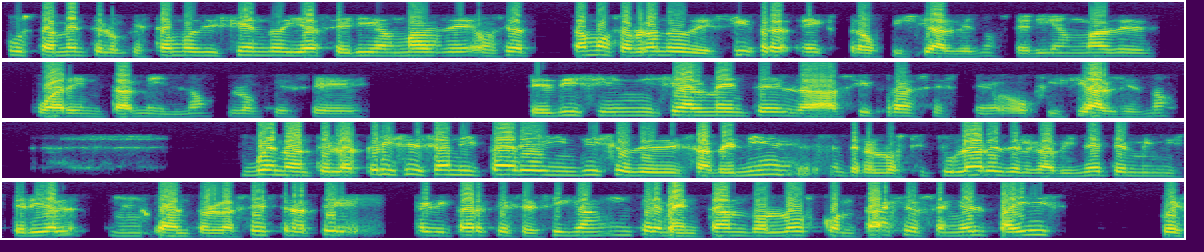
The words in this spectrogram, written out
Justamente lo que estamos diciendo ya serían más de, o sea, estamos hablando de cifras extraoficiales, ¿no? Serían más de 40 mil, ¿no? Lo que se, se dice inicialmente las cifras este, oficiales, ¿no? Bueno, ante la crisis sanitaria e indicios de desavenencias entre los titulares del gabinete ministerial en cuanto a las estrategias para evitar que se sigan incrementando los contagios en el país, pues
